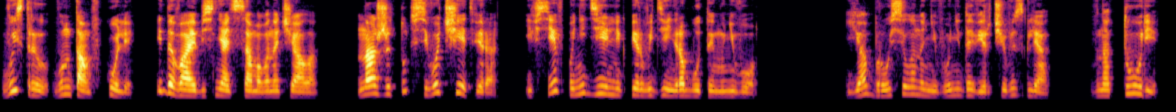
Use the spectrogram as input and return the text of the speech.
Выстроил вон там в холле и давай объяснять с самого начала. Нас же тут всего четверо, и все в понедельник первый день работаем у него. Я бросила на него недоверчивый взгляд. В натуре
